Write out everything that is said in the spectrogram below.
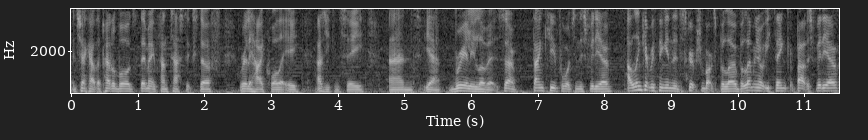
and check out the pedal boards. They make fantastic stuff, really high quality, as you can see. And yeah, really love it. So thank you for watching this video. I'll link everything in the description box below, but let me know what you think about this video.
